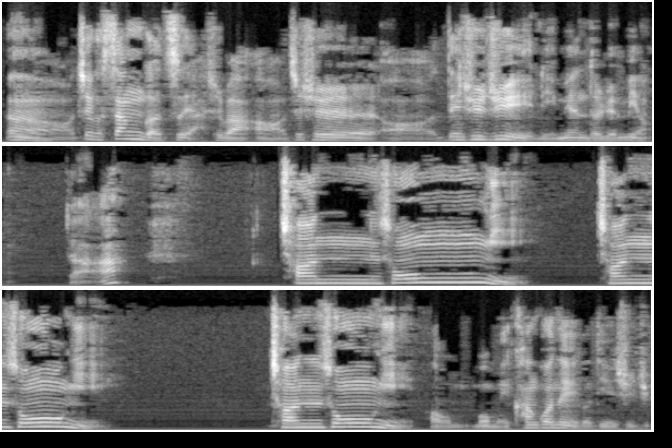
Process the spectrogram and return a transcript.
嗯，这个三个字呀，是吧？啊，这是啊电视剧里面的人名，啊，陈松义，陈松义。陈松义哦，我没看过那个电视剧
